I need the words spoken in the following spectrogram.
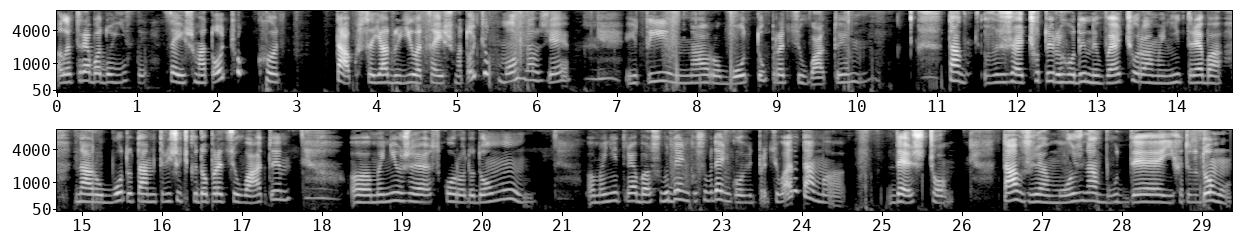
але треба доїсти цей шматочок. Так, все, я доїла цей шматочок, можна вже йти на роботу працювати. Так, вже 4 години вечора. Мені треба на роботу там трішечки допрацювати. Е, мені вже скоро додому. Е, Мені треба швиденько, швиденько відпрацювати там е, дещо. Та вже можна буде їхати додому.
